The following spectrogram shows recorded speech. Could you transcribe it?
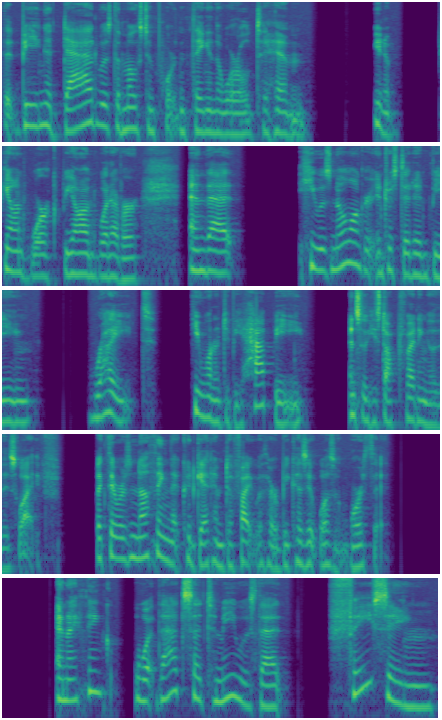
that being a dad was the most important thing in the world to him, you know, beyond work, beyond whatever, and that he was no longer interested in being right. He wanted to be happy. And so he stopped fighting with his wife. Like there was nothing that could get him to fight with her because it wasn't worth it. And I think what that said to me was that facing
